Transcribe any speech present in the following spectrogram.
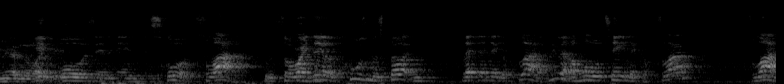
You have no get boards, and, and score, fly. So right now, if Kuzma's starting, let that nigga fly. If you got a whole team that can fly, fly.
